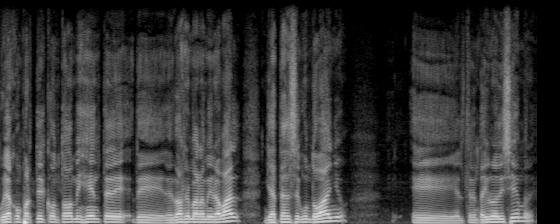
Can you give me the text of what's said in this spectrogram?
Voy a compartir con toda mi gente del barrio Hermana Mirabal. Ya este es el segundo año, eh, el 31 de diciembre.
